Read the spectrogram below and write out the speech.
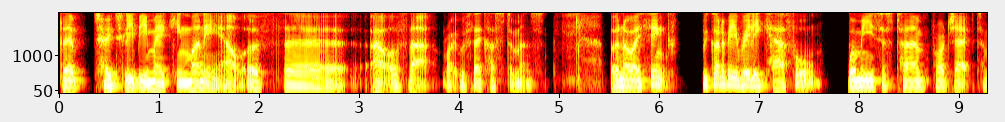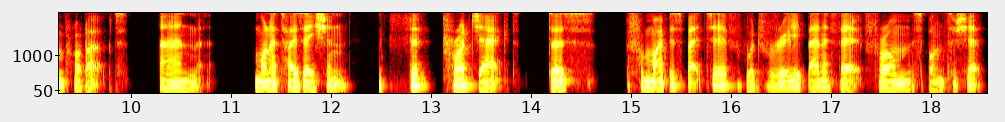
they'll totally be making money out of the out of that, right, with their customers. But no, I think we've got to be really careful when we use this term project and product and monetization. The project does, from my perspective, would really benefit from sponsorship,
